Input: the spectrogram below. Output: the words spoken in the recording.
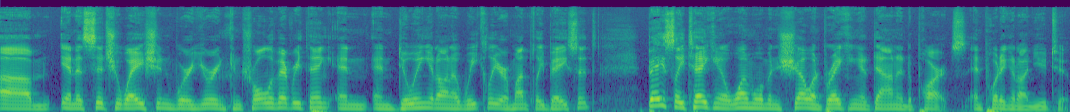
um, in a situation where you're in control of everything and and doing it on a weekly or monthly basis? Basically, taking a one woman show and breaking it down into parts and putting it on YouTube.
